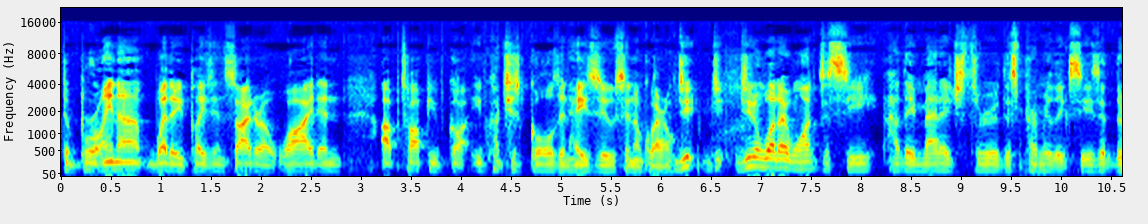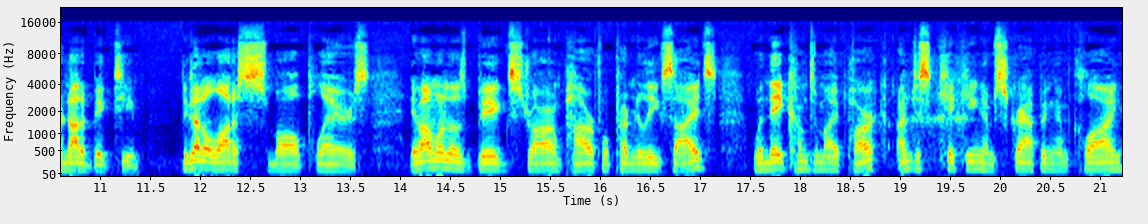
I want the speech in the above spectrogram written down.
De Bruyne, whether he plays inside or out wide, and up top you've got you've got just goals in Jesus and Aguero. Do, do, do you know what I want to see? How they manage through this Premier League season? They're not a big team. They got a lot of small players. If I'm one of those big, strong, powerful Premier League sides, when they come to my park, I'm just kicking, I'm scrapping, I'm clawing.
